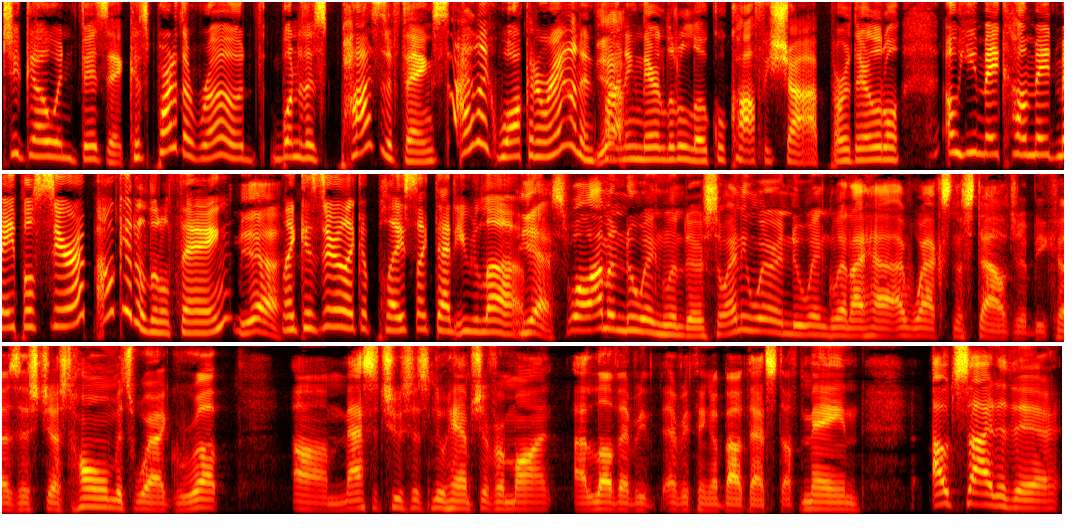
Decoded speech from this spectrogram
to go and visit. Because part of the road, one of those positive things, I like walking around and Yeah. finding their little local coffee shop or their little, oh, you make homemade maple syrup? I'll get a little thing. yeah. Like, is there like a place like that you love? Yes. Well, I'm a New Englander, so anywhere in New England, I ha- I wax nostalgia because it's just home. It's where I grew up. Um, Massachusetts, New Hampshire, Vermont. I love every everything about that stuff. Maine. Outside of there,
